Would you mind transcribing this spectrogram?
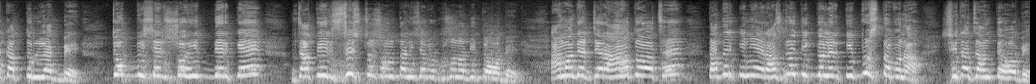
একাত্তর লাগবে। চব্বিশের শহীদদেরকে জাতির শ্রেষ্ঠ সন্তান হিসেবে ঘোষণা দিতে হবে। আমাদের যারা আহত আছে, তাদেরকে নিয়ে রাজনৈতিক দলের কি প্রস্তাবনা, সেটা জানতে হবে।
